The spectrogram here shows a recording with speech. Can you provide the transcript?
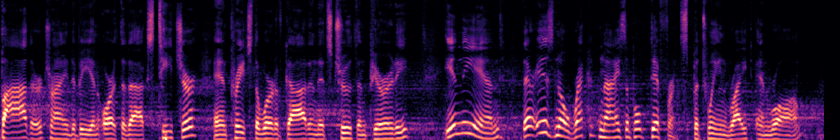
bother trying to be an Orthodox teacher and preach the Word of God and its truth and purity? In the end, there is no recognizable difference between right and wrong,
